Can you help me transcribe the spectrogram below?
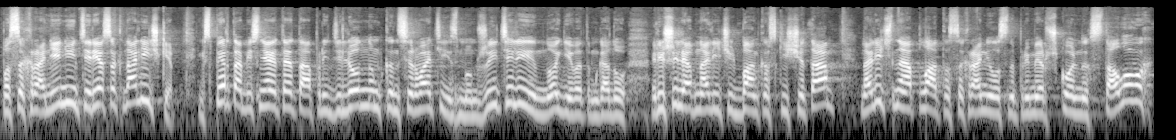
по сохранению интереса к наличке. Эксперты объясняют это определенным консервативным консерватизмом жителей. Многие в этом году решили обналичить банковские счета. Наличная оплата сохранилась, например, в школьных столовых.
